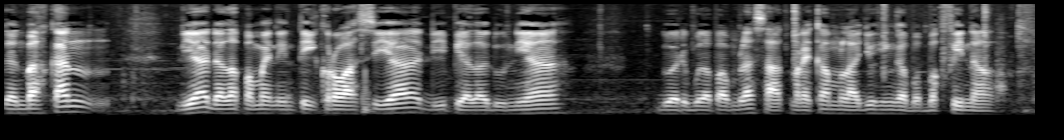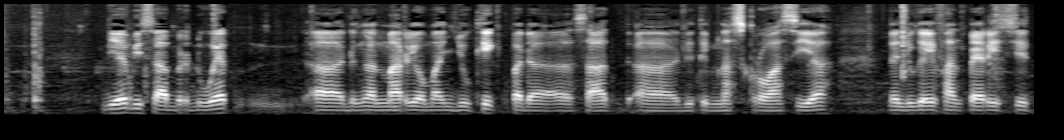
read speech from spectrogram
Dan bahkan dia adalah pemain inti Kroasia di Piala Dunia 2018 saat mereka melaju hingga babak final. Dia bisa berduet uh, dengan Mario Mandzukic pada saat uh, di timnas Kroasia dan juga Ivan Perisic.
